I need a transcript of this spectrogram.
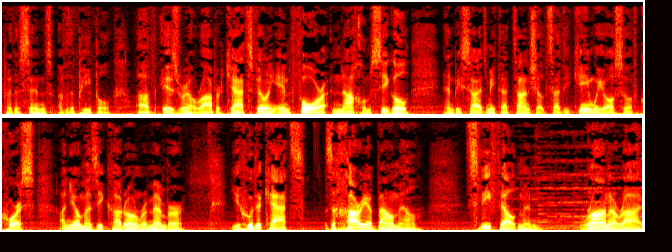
for the sins of the people of Israel. Robert Katz filling in for Nachum Segal. And besides Mitatan Shel Tzadikim, we also, of course, on Yom HaZikaron remember Yehuda Katz, Zacharia Baumel, Tzvi Feldman, Ron Arad,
